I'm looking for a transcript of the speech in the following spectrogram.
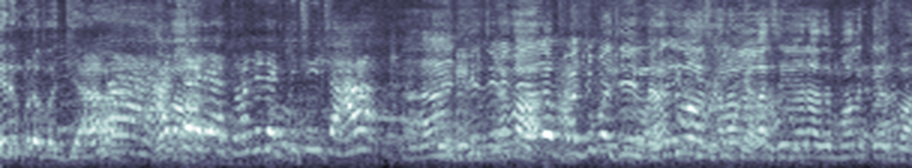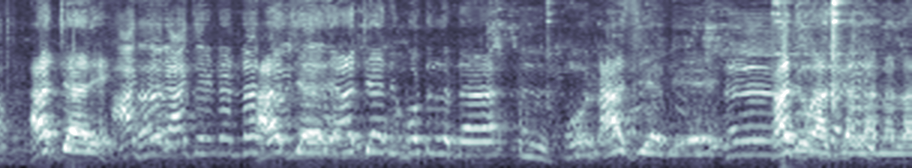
இரும்புல பத்தியா அதை ஆச்சாரி. ஆச்சரி ஆச்சாரி ஆச்சாரி போட்டுக்கிறா உன் ராசி அப்படி அது வாசகெல்லாம் நல்லா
